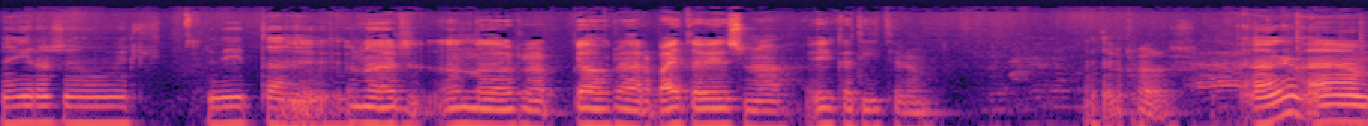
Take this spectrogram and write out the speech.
meira sem þú vilt vita. Þannig já, það er að bæta við svona auka dítirum. Þetta eru klárar. Ok, um,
